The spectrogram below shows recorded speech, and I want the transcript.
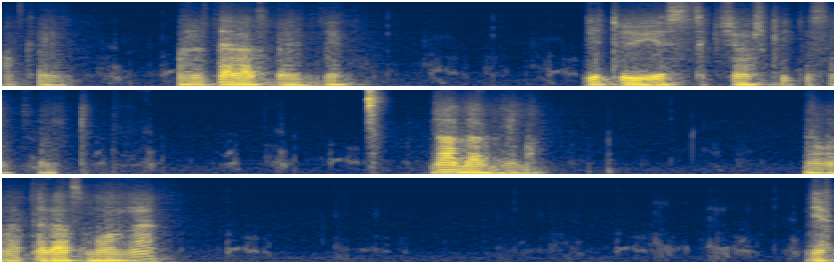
Okej. Może teraz będzie. Gdzie tu jest książki? To są książki. Nadal nie ma. Dobra, teraz może. Nie.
